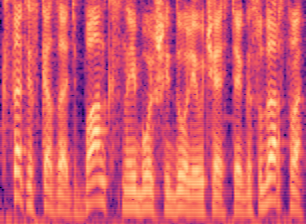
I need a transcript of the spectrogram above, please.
Кстати сказать, банк с наибольшей долей участия государства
